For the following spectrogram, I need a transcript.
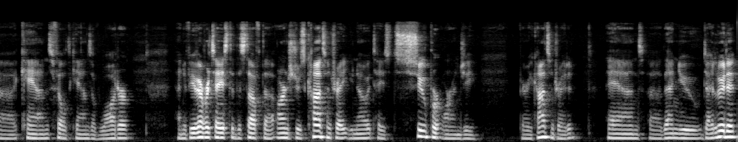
uh, cans, filled cans of water. And if you've ever tasted the stuff, the orange juice concentrate, you know it tastes super orangey, very concentrated. And uh, then you dilute it,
